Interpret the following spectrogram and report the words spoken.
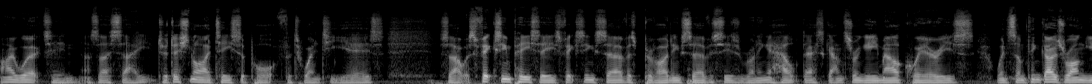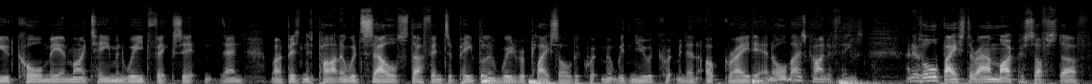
I worked in, as I say, traditional IT support for 20 years. So I was fixing PCs, fixing servers, providing services, running a help desk, answering email queries. When something goes wrong, you'd call me and my team and we'd fix it. Then my business partner would sell stuff into people and we'd replace old equipment with new equipment and upgrade it and all those kind of things. And it was all based around Microsoft stuff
